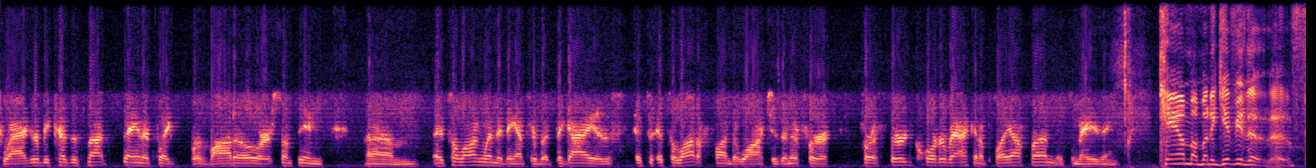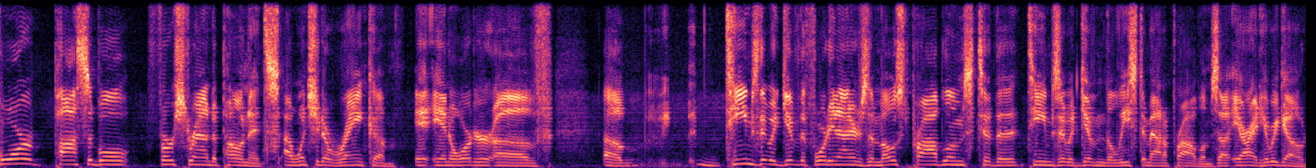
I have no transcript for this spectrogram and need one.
swagger because it's not saying it's like bravado or something. Um, it's a long-winded answer, but the guy is, it's, it's a lot of fun to watch, isn't it? For, for a third quarterback in a playoff run, it's amazing. Cam, I'm going to give you the uh, four possible first round opponents. I want you to rank them in, in order of uh, teams that would give the 49ers the most problems to the teams that would give them the least amount of problems. Uh, all right, here we go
